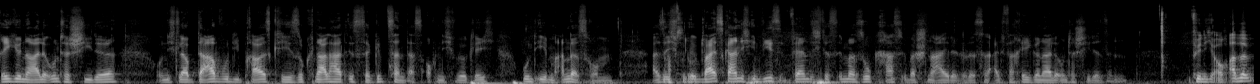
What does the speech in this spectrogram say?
regionale Unterschiede. Und ich glaube, da, wo die Brauskirche so knallhart ist, da gibt es dann das auch nicht wirklich. Und eben andersrum. Also Absolut. ich weiß gar nicht, inwiefern sich das immer so krass überschneidet oder es einfach regionale Unterschiede sind. Finde ich auch. Aber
